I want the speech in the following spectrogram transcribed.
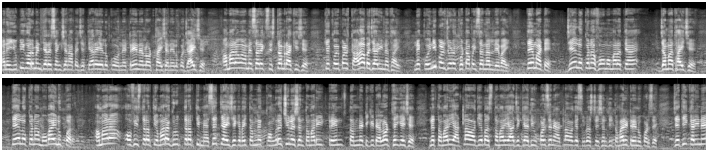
અને યુપી ગવર્મેન્ટ જ્યારે સેન્કશન આપે છે, ત્યારે એ લોકોને ટ્રેન એલોટ થાય છે અને એ લોકો જાય છે. અમારામાં અમે સર એક સિસ્ટમ રાખી છે કે કોઈ પણ કાળા બજારી ન થાય ને કોઈની પણ જોડે ખોટા પૈસા ન લેવાય. તે માટે જે લોકોના ફોર્મ અમારા ત્યાં જમા થાય છે, તે લોકોના મોબાઈલ ઉપર અમારા ઓફિસ તરફથી, અમારા ગ્રુપ તરફથી મેસેજ જાય છે કે ભાઈ તમને કોંગ્રેચ્યુલેશન તમારી ટ્રેન તમને ટિકિટ એલોટ થઈ ગઈ છે ને તમારી આટલા વાગે બસ તમારી આ જગ્યાથી ઉપડશે ને આટલા વાગે સુરત સ્ટેશનથી તમારી ટ્રેન ઉપડશે. જેથી કરીને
